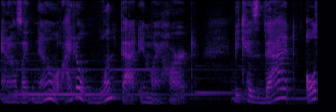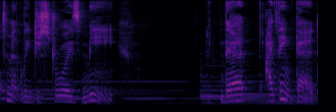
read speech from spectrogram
And I was like, no, I don't want that in my heart because that ultimately destroys me. That I think that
